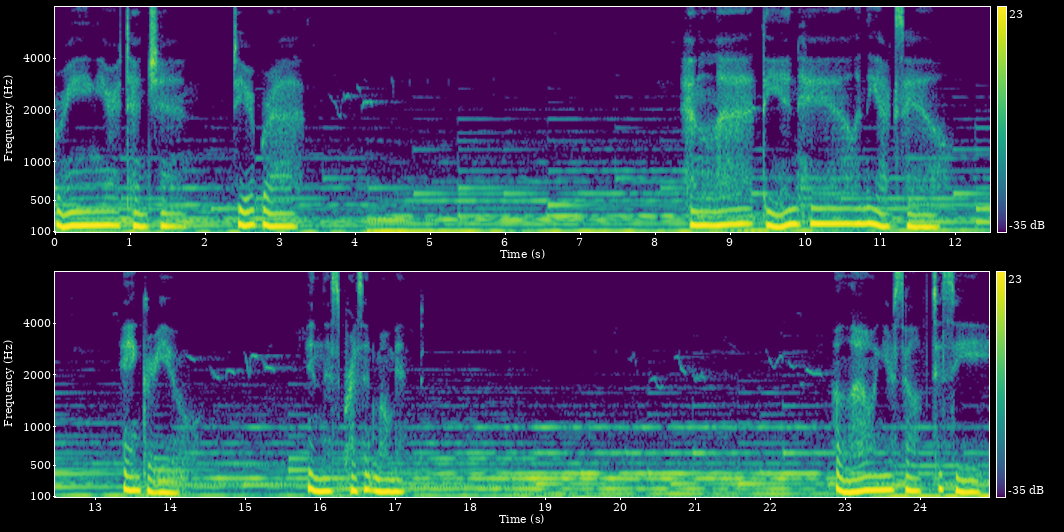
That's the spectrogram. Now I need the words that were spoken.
Bring your attention to your breath. Anchor you in this present moment. Allowing yourself to see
